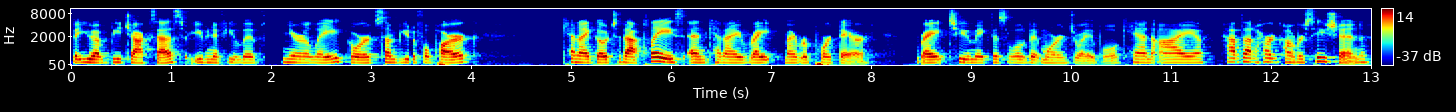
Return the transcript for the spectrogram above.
that you have beach access, or even if you live near a lake or some beautiful park, can I go to that place and can I write my report there? Right? To make this a little bit more enjoyable. Can I have that hard conversation,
